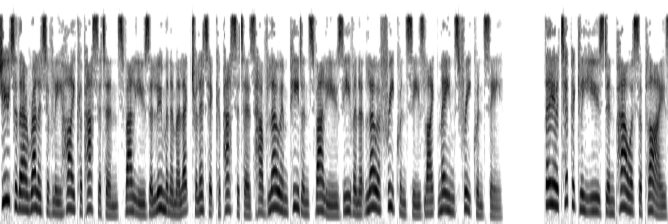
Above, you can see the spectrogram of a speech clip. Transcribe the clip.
Due to their relatively high capacitance values aluminum electrolytic capacitors have low impedance values even at lower frequencies like mains frequency. They are typically used in power supplies,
